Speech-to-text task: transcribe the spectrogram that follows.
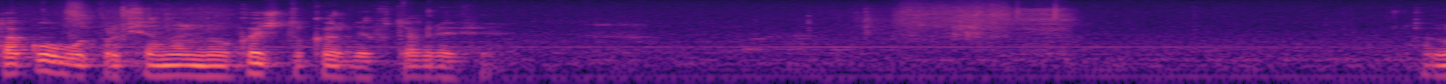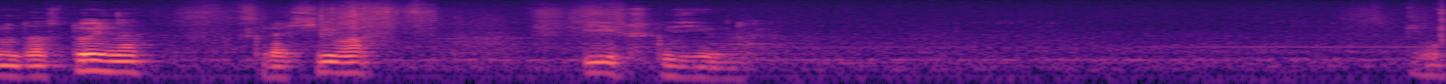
Такого вот профессионального качества каждая фотография. Оно достойно, красиво и эксклюзивно. Вот.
